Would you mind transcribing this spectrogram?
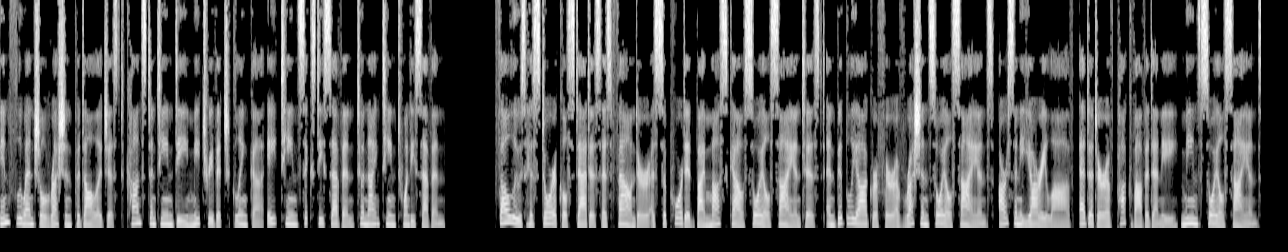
influential Russian pedologist Konstantin Dmitrievich Glinka 1867 -1927. Fallou's historical status as founder is supported by Moscow soil scientist and bibliographer of Russian soil science, Arseny Yarilov, editor of Pochvovedenie means soil science.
